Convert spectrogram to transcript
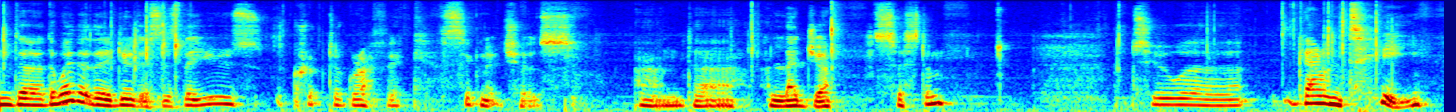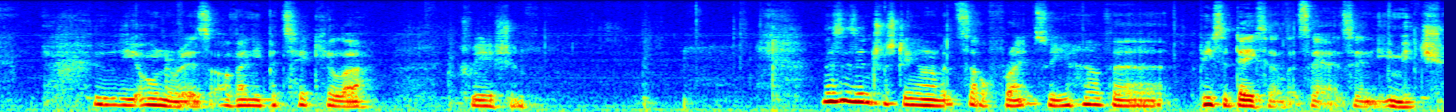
and uh, the way that they do this is they use cryptographic signatures and uh, a ledger system to uh, guarantee who the owner is of any particular creation. This is interesting in of itself, right? So you have a piece of data, let's say it's an image,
